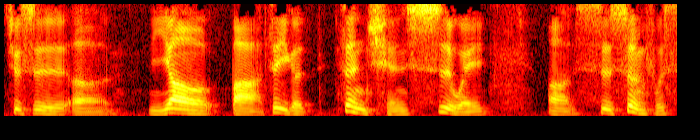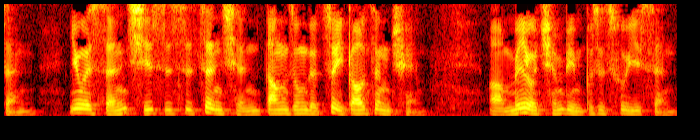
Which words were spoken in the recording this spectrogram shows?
就是呃，你要把这个政权视为。啊、是顺服神，因为神其实是政权当中的最高政权，啊、没有权柄不是出于神，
